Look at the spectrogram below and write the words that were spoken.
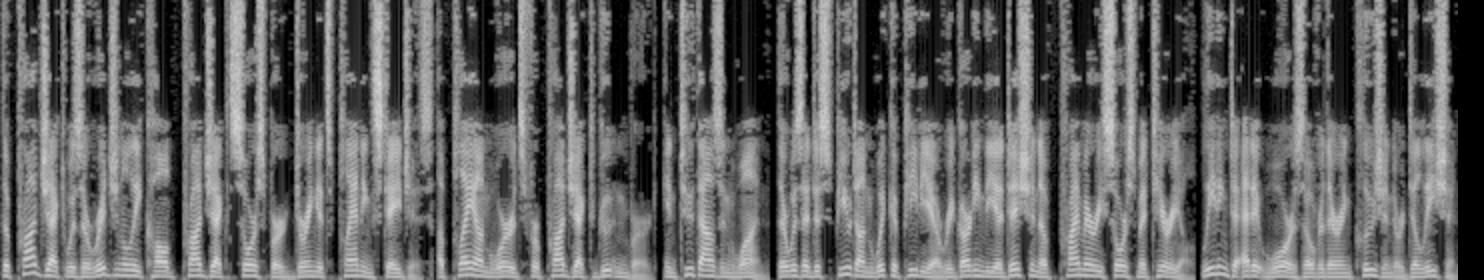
The project was originally called Project Sourceberg during its planning stages a play on words for Project Gutenberg. In 2001, there was a dispute on Wikipedia regarding the addition of primary source material, leading to edit wars over their inclusion or deletion.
